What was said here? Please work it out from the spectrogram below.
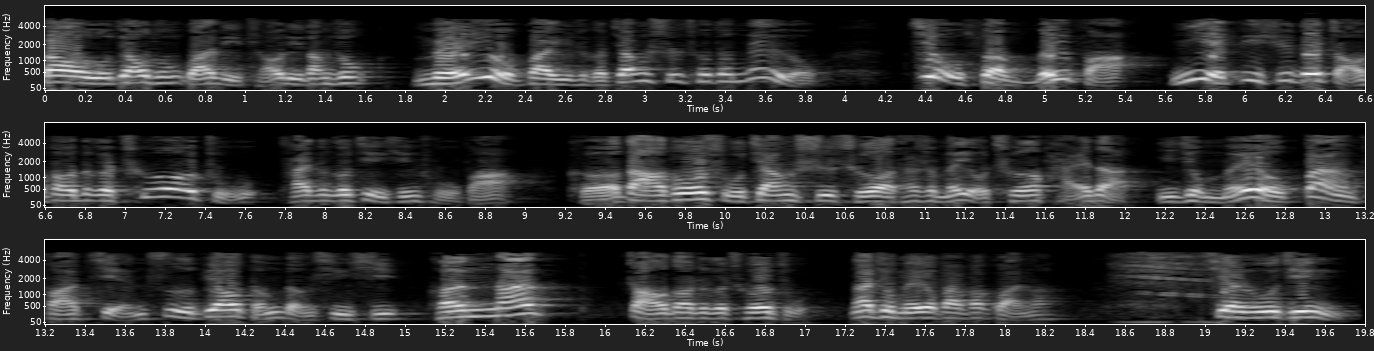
道路交通管理条例当中没有关于这个僵尸车的内容，就算违法，你也必须得找到这个车主才能够进行处罚。可大多数僵尸车它是没有车牌的，你就没有办法检字标等等信息，很难找到这个车主，那就没有办法管了。现如今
